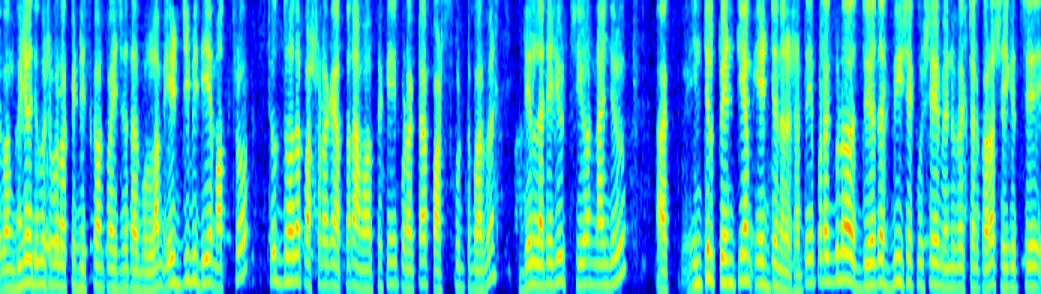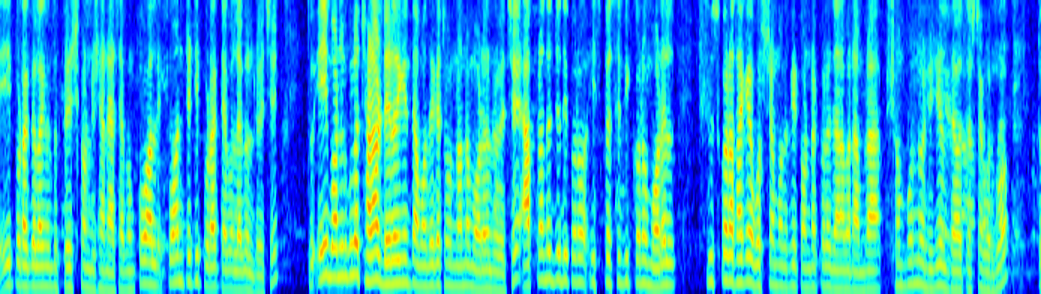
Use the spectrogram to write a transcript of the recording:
এবং বিজয় দিবস উপলক্ষে ডিসকাউন্ট প্রাইস যেটা বললাম এইট জিবি দিয়ে মাত্র চোদ্দ হাজার পাঁচশো টাকায় আপনারা আমাদের থেকে এই প্রোডাক্টটা পার্চেস করতে পারবেন। Dell Latitude three one nine zero Intel Pentium eight generation তো এই প্রোডাক্টগুলো দুই হাজার বিশ একুশে ম্যানুফ্যাকচার করা, সেই ক্ষেত্রে এই প্রোডাক্টগুলো কিন্তু ফ্রেশ কন্ডিশনে আছে এবং কোয়ান্টিটি প্রোডাক্ট অ্যাভেলেবেল রয়েছে। তো এই মডেলগুলো ছাড়াও ডেলের কিন্তু আমাদের কাছে অন্যান্য মডেল রয়েছে। আপনাদের যদি কোনো স্পেসিফিক কোনো মডেল চুজ করা থাকে, অবশ্যই আমাদেরকে কন্ট্যাক্ট করে জানাবেন। আমরা সম্পূর্ণ ডিটেল দেওয়ার চেষ্টা করব। তো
